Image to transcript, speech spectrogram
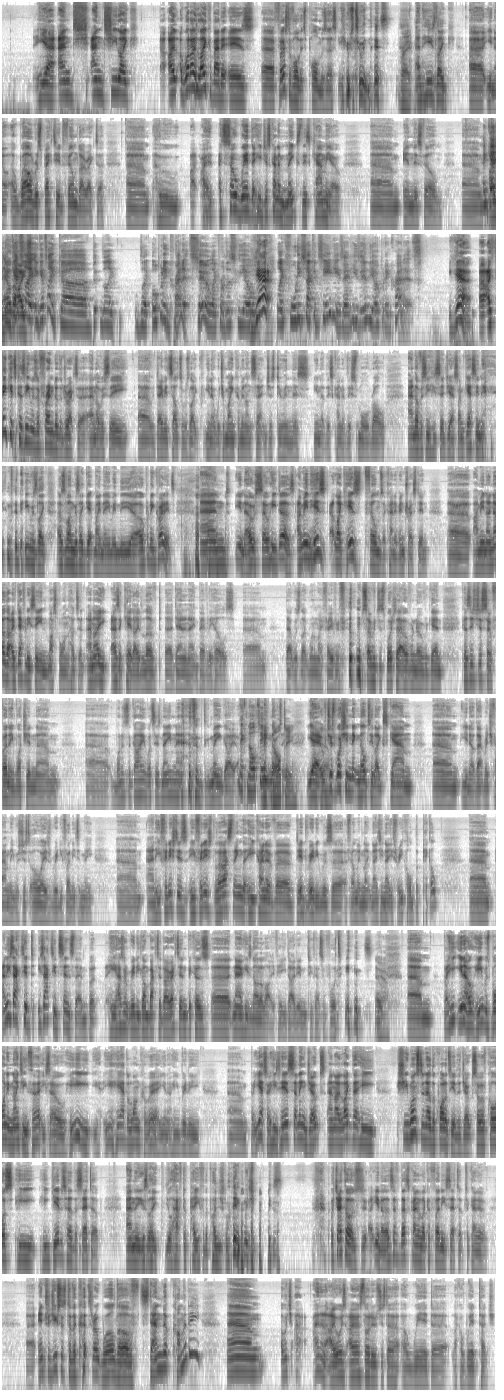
Yeah, and she, and she like, I what I like about it is, uh, first of all, it's Paul Mazursky who's doing this, right? And he's like, uh, you know, a well-respected film director, um, who I, I, it's so weird that he just kind of makes this cameo, um, in this film. Um, it, get, it gets I, like it gets like uh like like opening credits too, like for this you know yeah like forty second scene he's in. He's in the opening credits. Yeah, uh, I think it's because he was a friend of the director, and obviously uh, David Seltzer was like, you know, would you mind coming on set and just doing this, you know, this kind of this small role? And obviously he said yes. I'm guessing that he was like, as long as I get my name in the uh, opening credits, and you know, so he does. I mean, his like his films are kind of interesting. Uh, I mean, I know that I've definitely seen Moscow on the Hudson, and I, as a kid, I loved uh, Down and Out in Beverly Hills. Um, that was like one of my favorite films. I would just watch that over and over again because it's just so funny watching. Um, uh, what is the guy? What's his name now? the, the, main guy, Nick Nolte. Nick Nolte. Yeah, yeah. just watching Nick Nolte like scam. Um, you know that rich family was just always really funny to me. Um, and he finished his he finished the last thing that he kind of uh, did really was uh, a film in like 1993 called The Pickle, um, and he's acted he's acted since then, but he hasn't really gone back to directing because uh, now he's not alive. He died in 2014. so, yeah. um, but he, you know, he was born in 1930, so he he, had a long career. You know, he really. Um, but yeah, so he's here selling jokes, and I like that he. She wants to know the quality of the jokes, so of course he he gives her the setup, and then he's like, "You'll have to pay for the punchline," which is which I thought was, you know, that's a, that's kind of like a funny setup to kind of uh, introduce us to the cutthroat world of stand-up comedy. Um, which I, I don't know. I always I always thought it was just a, a weird uh, like a weird touch.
